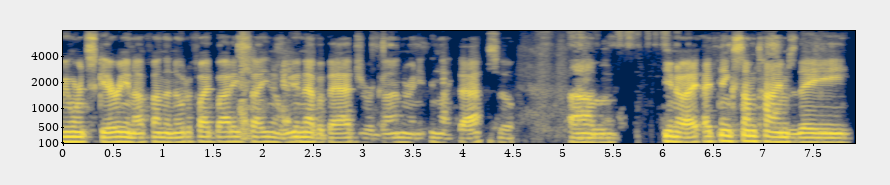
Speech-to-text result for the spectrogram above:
we weren't scary enough on the notified body side. You know, we didn't have a badge or a gun or anything like that. So, um, you know, I, I think sometimes they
